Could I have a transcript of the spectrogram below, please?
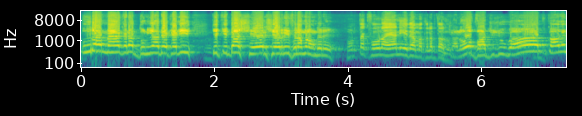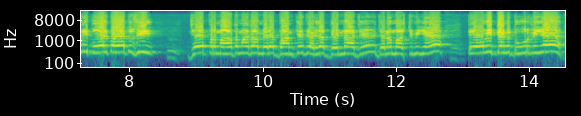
ਪੂਰਾ ਮੈਂ ਕਹਿੰਦਾ ਦੁਨੀਆ ਦੇਖੇਗੀ। ਕਿ ਕਿੱਦਾਂ ਸ਼ੇਰ ਸ਼ੇਰਨੀ ਫਿਲਮ ਬਣਾਉਂਦੇ ਨੇ। ਹੁਣ ਤੱਕ ਫੋਨ ਆਇਆ ਨਹੀਂ ਇਹਦਾ ਮਤਲਬ ਤੁਹਾਨੂੰ। ਚਲੋ ਵੱਜ ਜੂਗਾ। ਕਾਹਦੇ ਲਈ ਬੋਝ ਪਾਇਆ ਤੁਸੀਂ? ਜੇ ਪ੍ਰਮਾਤਮਾ ਦਾ ਮੇਰੇ ਬਾਂਕੇ ਬਿਹਾਰੀ ਦਾ ਦਿਨ ਅੱਜ ਜਨਮ ਅਸ਼ਟਮੀ ਹੈ ਤੇ ਉਹ ਵੀ ਦਿਨ ਦੂਰ ਨਹੀਂ ਹੈ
